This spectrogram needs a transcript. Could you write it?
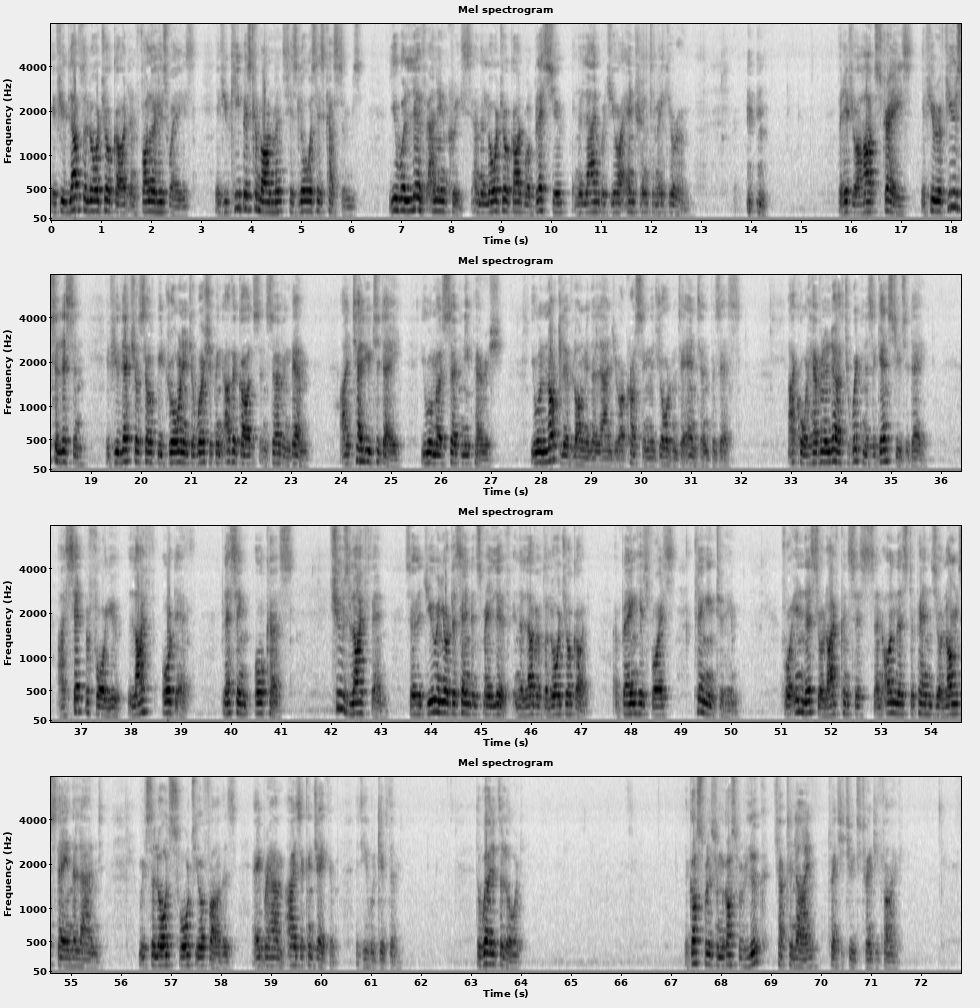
if you love the Lord your God and follow his ways, if you keep his commandments, his laws, his customs, you will live and increase, and the Lord your God will bless you in the land which you are entering to make your own. but if your heart strays, if you refuse to listen, if you let yourself be drawn into worshipping other gods and serving them, I tell you today, you will most certainly perish. You will not live long in the land you are crossing the Jordan to enter and possess. I call heaven and earth to witness against you today. I set before you life or death, blessing or curse. Choose life then, so that you and your descendants may live in the love of the Lord your God, obeying his voice, clinging to him. For in this your life consists, and on this depends your long stay in the land, which the Lord swore to your fathers, Abraham, Isaac, and Jacob, that he would give them. The word of the Lord. The Gospel is from the Gospel of Luke, chapter 9, 22 to 25.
